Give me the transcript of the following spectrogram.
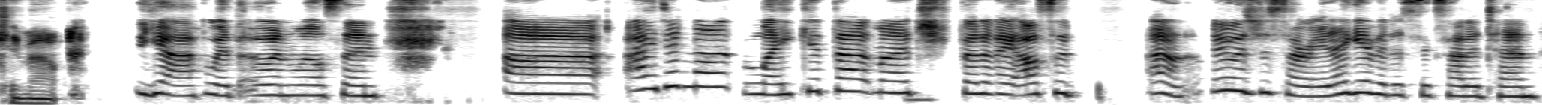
came out. Yeah, with Owen Wilson. Uh, I did not like it that much, but I also, I don't know, it was just all right. I gave it a six out of 10.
